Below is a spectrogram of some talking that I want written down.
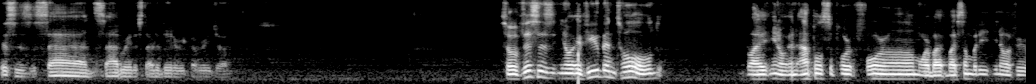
This is a sad, sad way to start a data recovery job. So if this is, you know, if you've been told by, you know, an Apple support forum or by, by somebody, you know, if your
